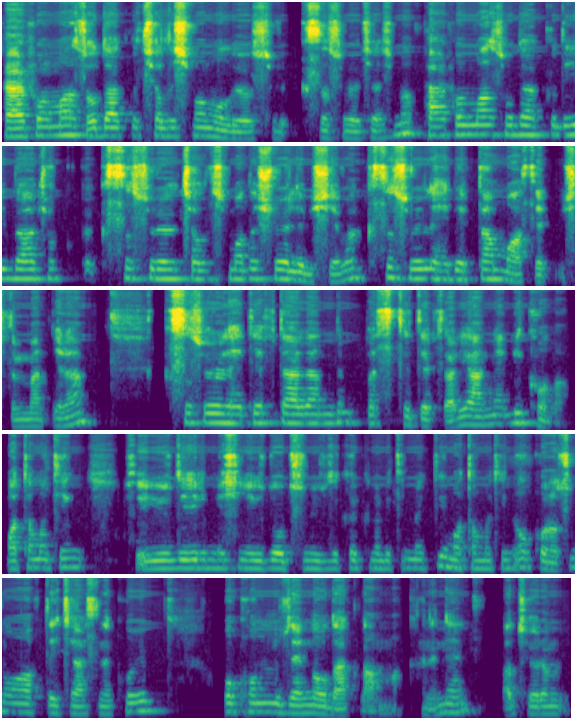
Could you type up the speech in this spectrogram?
Performans odaklı çalışma mı oluyor süre, kısa süreli çalışma? Performans odaklı değil daha çok kısa süreli çalışmada şöyle bir şey var. Kısa süreli hedeften bahsetmiştim ben İrem. Kısa süreli hedeflerden de basit hedefler. Yani bir konu. Matematiğin işte %25'ini, %30'unu, %40'ını bitirmek değil, matematiğin o konusunu o hafta içerisinde koyup o konunun üzerine odaklanmak. Hani ne? Atıyorum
